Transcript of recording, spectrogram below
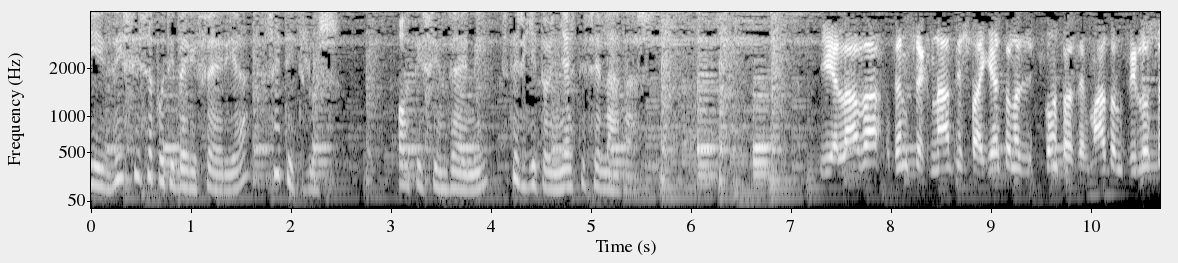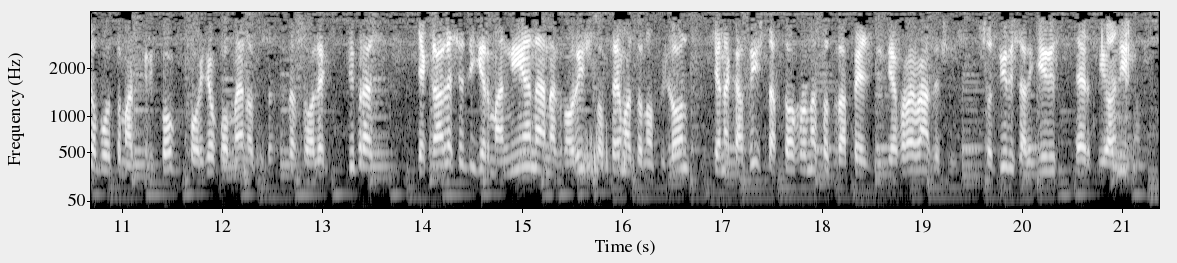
Οι ειδήσεις από την περιφέρεια σε τίτλους. Ό,τι συμβαίνει στις γειτονιές της Ελλάδας. Η Ελλάδα δεν ξεχνά τις σφαγέ των ναζιστικών στρατευμάτων, δήλωσε από το μαρτυρικό χωριό κομμένο της Ελλάδας ο Αλέξης Τσίπρας και κάλεσε τη Γερμανία να αναγνωρίσει το θέμα των οφειλών και να καθίσει ταυτόχρονα στο τραπέζι της διαπραγμάτευση. Σωτήρης Αργύρης, Ερθιονίνο.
